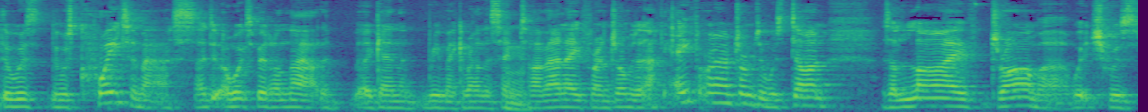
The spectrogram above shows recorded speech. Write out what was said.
there was there was Quatermass. I, did, I worked a bit on that the, again, the remake around the same time, and A for Andromeda. I think A for Andromeda was done as a live drama, which was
